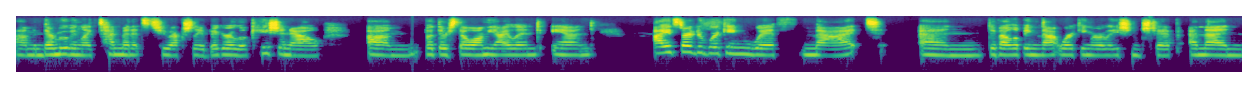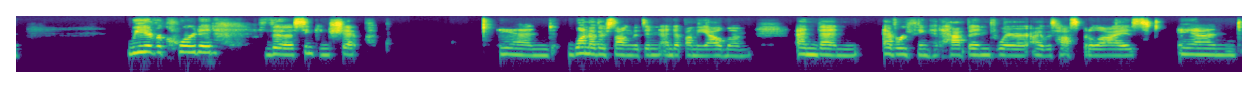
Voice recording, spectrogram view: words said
Um, and they're moving like 10 minutes to actually a bigger location now, um, but they're still on the island. And I had started working with Matt and developing that working relationship. And then we had recorded the sinking ship and one other song that didn't end up on the album. And then everything had happened where I was hospitalized. And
